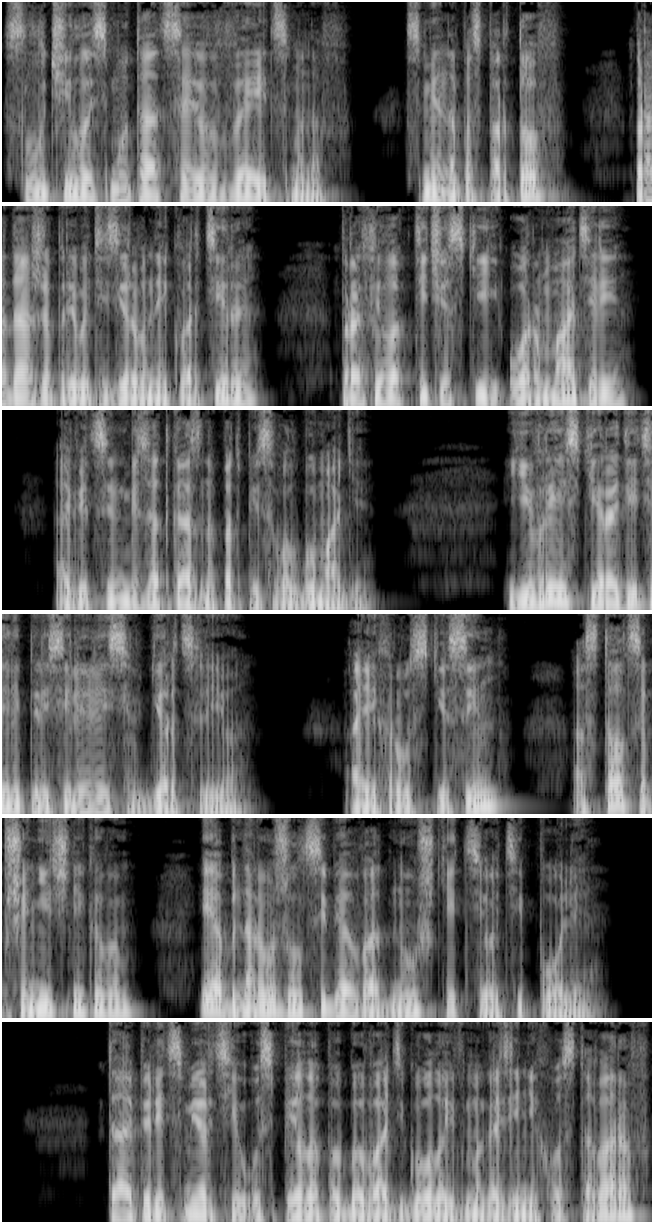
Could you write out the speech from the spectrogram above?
Случилась мутация в Вейтсманов, смена паспортов, продажа приватизированной квартиры, профилактический ор матери, а ведь сын безотказно подписывал бумаги еврейские родители переселились в Герцлию, а их русский сын остался Пшеничниковым и обнаружил себя в однушке тети Поли. Та перед смертью успела побывать голой в магазине хозтоваров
